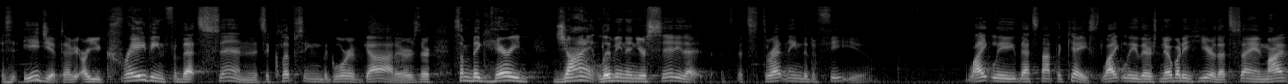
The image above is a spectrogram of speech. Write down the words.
is it Egypt? Are you craving for that sin and it's eclipsing the glory of God? Or is there some big hairy giant living in your city that, that's threatening to defeat you? Likely that's not the case. Likely there's nobody here that's saying, my,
